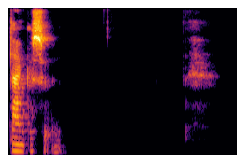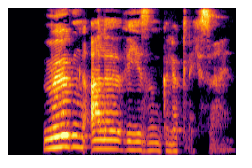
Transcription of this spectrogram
Dankeschön. Mögen alle Wesen glücklich sein.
